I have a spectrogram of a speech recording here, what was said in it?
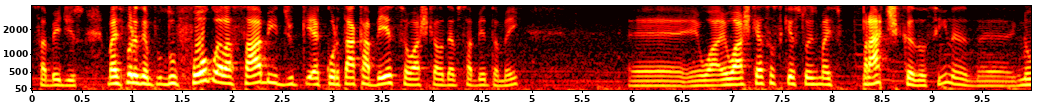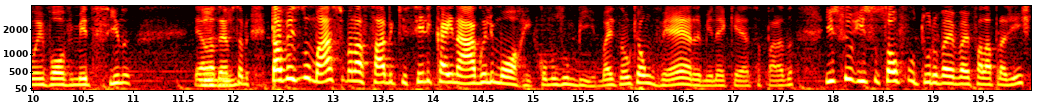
saber disso. Mas, por exemplo, do fogo ela sabe, de que é cortar a cabeça, eu acho que ela deve saber também. É, eu, eu acho que essas questões mais práticas, assim, né? é, não envolve medicina. Ela Uhum. deve saber. Talvez no máximo ela sabe que se ele cair na água ele morre, como zumbi. Mas não que é um verme, né? Que é essa parada. Isso, isso só o futuro vai, vai falar pra gente.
